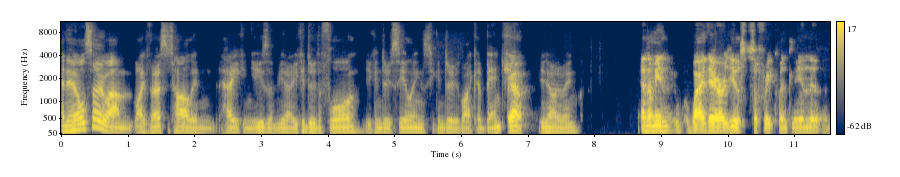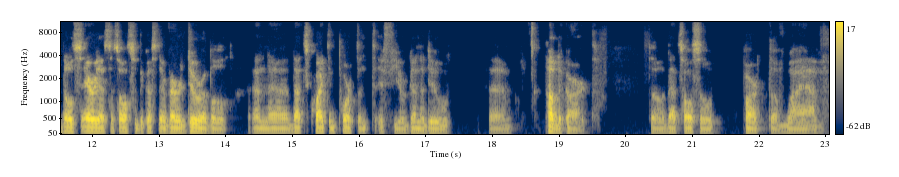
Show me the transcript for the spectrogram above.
And then also um like versatile in how you can use them. You know, you could do the floor, you can do ceilings, you can do like a bench. Yeah. You know what I mean? And I mean why they are used so frequently in the, those areas is also because they're very durable and uh, that's quite important if you're gonna do um, public art. So that's also part of why I've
